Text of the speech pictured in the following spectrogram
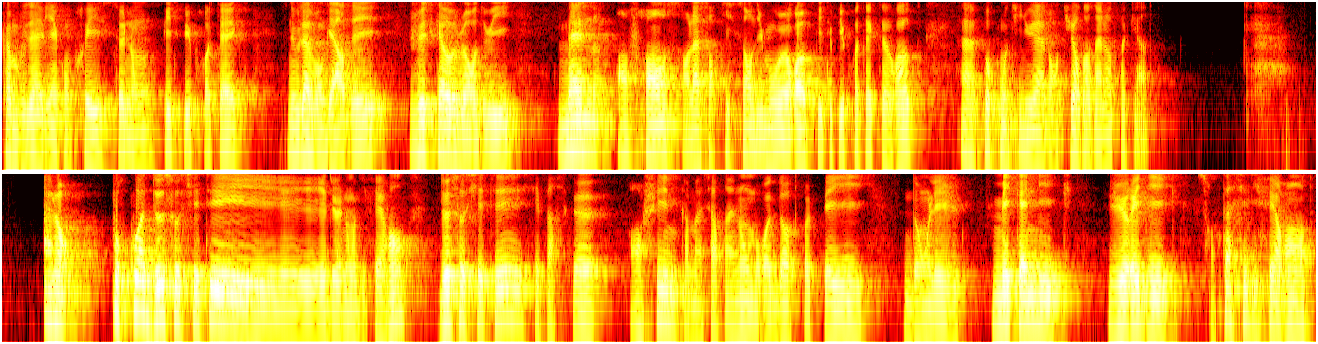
Comme vous avez bien compris, ce nom P2P Protect, nous l'avons gardé jusqu'à aujourd'hui, même en France, en l'assortissant du mot Europe, P2P Protect Europe, euh, pour continuer l'aventure dans un autre cadre. Alors, pourquoi deux sociétés et deux noms différents? Deux sociétés, c'est parce que en Chine, comme un certain nombre d'autres pays dont les mécaniques juridiques sont assez différentes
